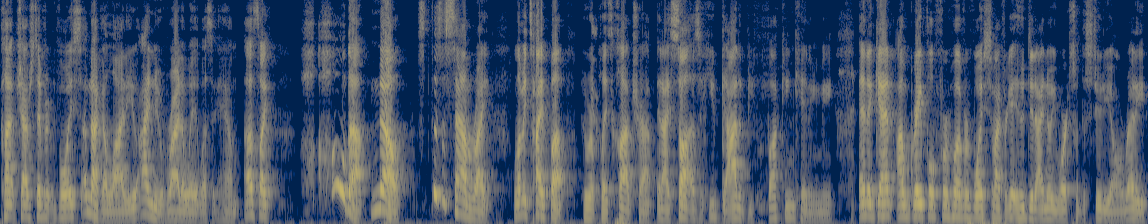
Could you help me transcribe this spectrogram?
Claptrap's different voice, I'm not gonna lie to you, I knew right away it wasn't him. I was like, hold up, no, this doesn't sound right. Let me type up who replaced Claptrap, and I saw it. I was like, you gotta be fucking kidding me. And again, I'm grateful for whoever voiced him. I forget who did. I know he works with the studio already.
